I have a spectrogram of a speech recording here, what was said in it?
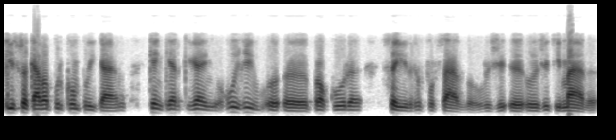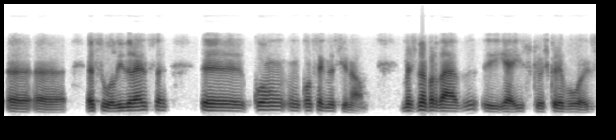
que isso acaba por complicar quem quer que ganhe. Rui Rio uh, procura sair reforçado, legi legitimar a, sua liderança com um Conselho Nacional. Mas, na verdade, e é isso que eu escrevo hoje,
